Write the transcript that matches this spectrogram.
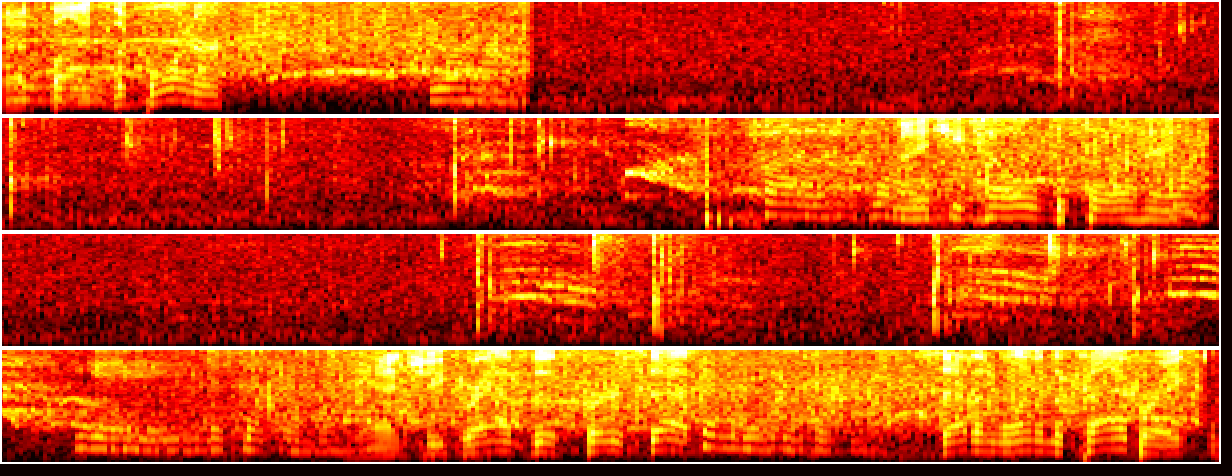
That finds the corner. One. And she held the forehand. Game. The second. And she grabs this first set. Seven to seconds. 7-1 in the tiebreak.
